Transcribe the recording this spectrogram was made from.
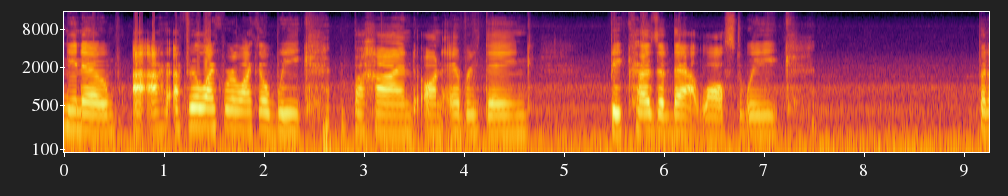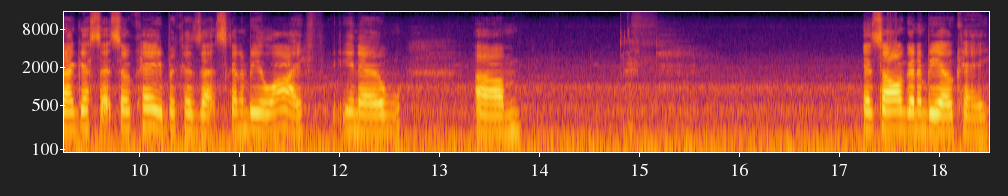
you know, I I feel like we're like a week behind on everything because of that lost week. But I guess that's okay because that's going to be life, you know. Um, it's all going to be okay.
